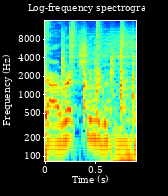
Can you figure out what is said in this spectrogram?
Direction.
